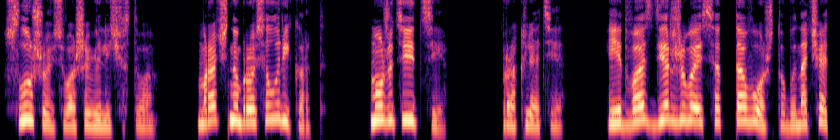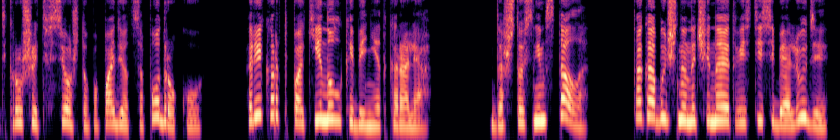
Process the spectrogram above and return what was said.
«Слушаюсь, Ваше Величество», — мрачно бросил Рикард. «Можете идти. Проклятие едва сдерживаясь от того, чтобы начать крушить все, что попадется под руку, Рикард покинул кабинет короля. Да что с ним стало? Так обычно начинают вести себя люди,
